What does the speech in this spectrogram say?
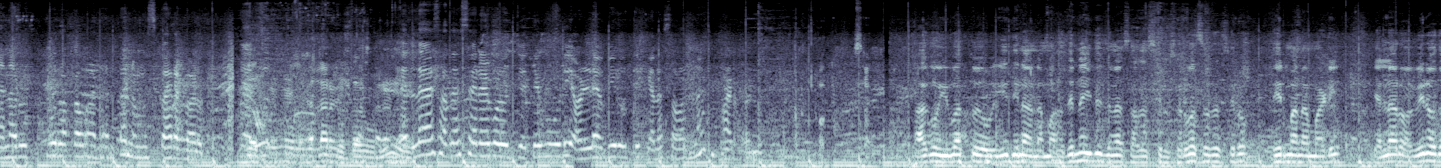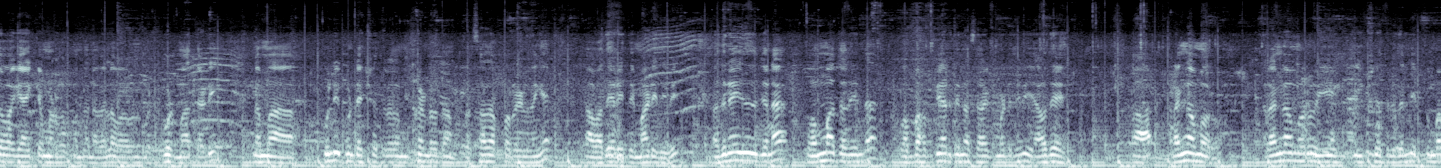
ನನ್ನ ಹೃತ್ಪೂರ್ವಕವಾದಂಥ ನಮಸ್ಕಾರಗಳು. ಎಲ್ಲ ಸದಸ್ಯರುಗಳು ಜೊತೆಗೂಡಿ ಒಳ್ಳೆ ಅಭಿವೃದ್ಧಿ ಕೆಲಸವನ್ನು ಮಾಡ್ಕೊಂಡು. ಹಾಗೂ ಇವತ್ತು ಈ ದಿನ ನಮ್ಮ ಹದಿನೈದು ಜನ ಸದಸ್ಯರು, ಸರ್ವ ಸದಸ್ಯರು ತೀರ್ಮಾನ ಮಾಡಿ ಎಲ್ಲರೂ ಅವಿರೋಧವಾಗಿ ಆಯ್ಕೆ ಮಾಡಬೇಕು ಅಂತ ನಾವೆಲ್ಲ ಬಿಟ್ಬಿಟ್ಟು ಮಾತಾಡಿ ನಮ್ಮ ಹುಲಿಕುಂಟೆ ಕ್ಷೇತ್ರದ ಮುಖಂಡರಾದ ಪ್ರಸಾದಪ್ಪ ಹೇಳಿದಂಗೆ ನಾವು ಅದೇ ರೀತಿ ಮಾಡಿದ್ದೀವಿ. ಹದಿನೈದು ಜನ ಒಮ್ಮತದಿಂದ ಒಬ್ಬ ಅಭ್ಯರ್ಥಿನ ಸೆಲೆಕ್ಟ್ ಮಾಡಿದ್ದೀವಿ. ಯಾವುದೇ ರಂಗಮ್ಮರು. ರಂಗಮ್ಮರು ಈ ಈ ಕ್ಷೇತ್ರದಲ್ಲಿ ತುಂಬ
